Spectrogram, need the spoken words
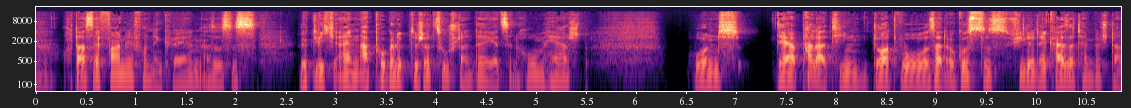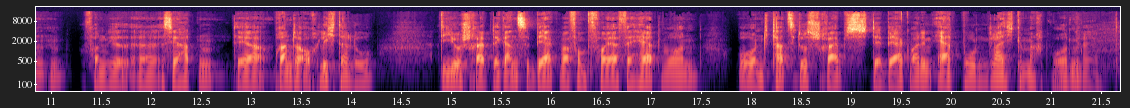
Ja. Auch das erfahren wir von den Quellen. Also es ist wirklich ein apokalyptischer Zustand, der jetzt in Rom herrscht. Und der Palatin, dort wo seit Augustus viele der Kaisertempel standen, wovon wir äh, es ja hatten, der brannte auch lichterloh. Dio schreibt, der ganze Berg war vom Feuer verheert worden und Tacitus schreibt, der Berg war dem Erdboden gleichgemacht worden. Okay.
